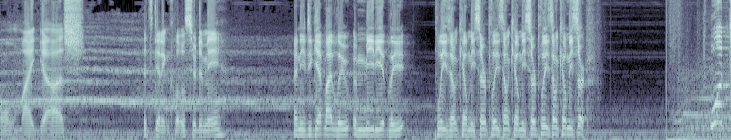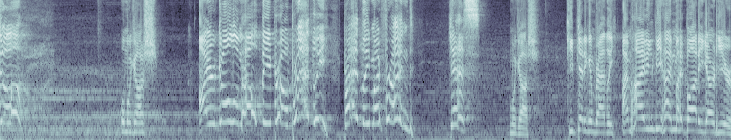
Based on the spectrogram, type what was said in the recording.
Oh my gosh. It's getting closer to me. I need to get my loot immediately. Please don't kill me, sir. Please don't kill me, sir. Please don't kill me, sir. What the? Oh my gosh. Iron Golem, help me, bro. Bradley. Bradley, my friend. Yes. Oh my gosh. Keep getting him, Bradley. I'm hiding behind my bodyguard here.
